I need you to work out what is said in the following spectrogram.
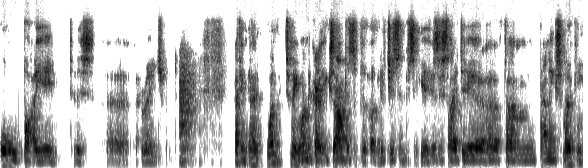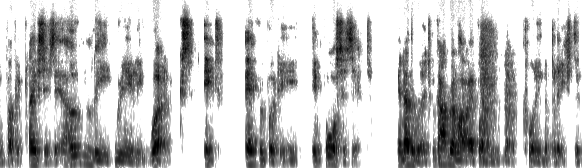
all buy in to this uh, arrangement. I think uh, one to me one of the great examples of, of legitimacy is this idea of um, banning smoking in public places. It only really works if everybody enforces it. In other words, we can't rely upon you know, calling the police to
